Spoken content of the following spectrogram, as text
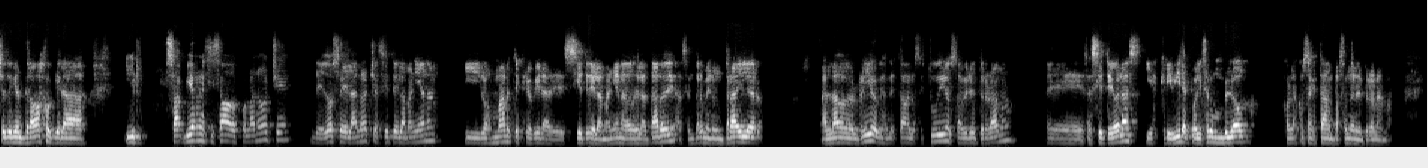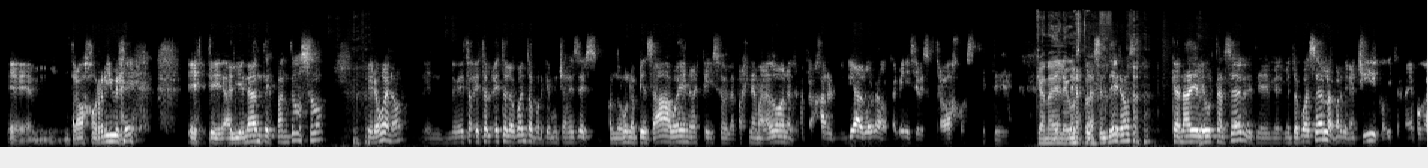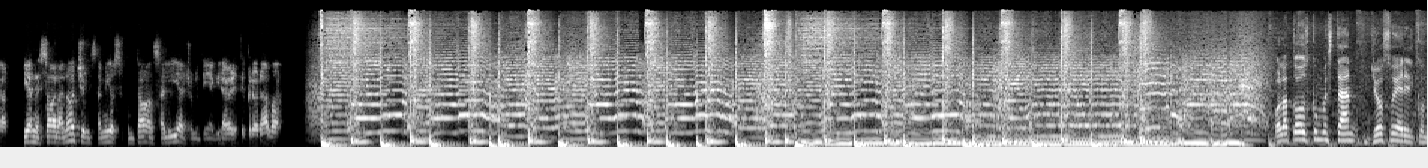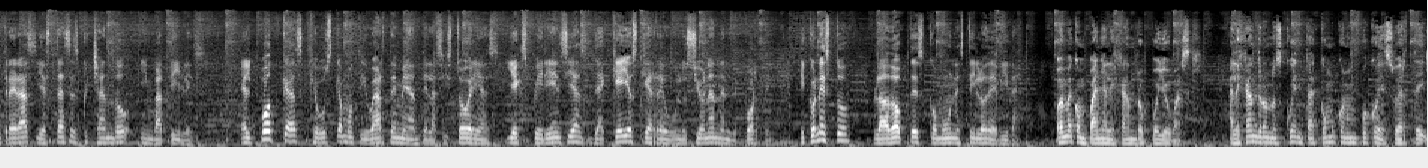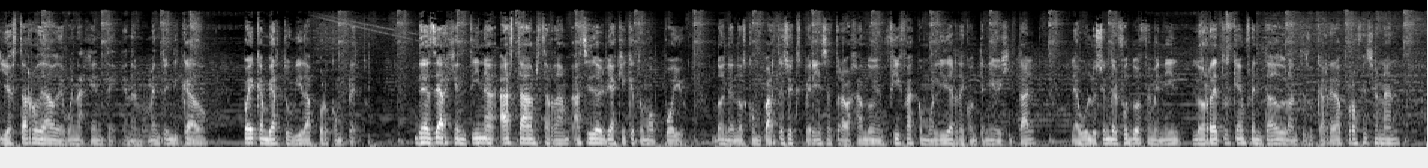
yo tenía un trabajo que era ir viernes y sábados por la noche, de 12 de la noche a 7 de la mañana, y los martes creo que era de 7 de la mañana a 2 de la tarde, a sentarme en un tráiler al lado del río, que es donde estaban los estudios, a ver el programa, eh, esas 7 horas, y escribir, actualizar un blog con las cosas que estaban pasando en el programa. Eh, un trabajo horrible, este, alienante, espantoso, pero bueno, esto, esto, lo cuento porque muchas veces cuando uno piensa, ah, bueno, este hizo la página Maradona, se fue a trabajar el Mundial, bueno, también hice esos trabajos este, que a nadie le gusta. placenteros, que a nadie le gusta hacer, este, me, tocó hacerlo, aparte era chico, viste, en una época, viernes, sábado a la noche, mis amigos se juntaban, salían, yo me tenía que ir a ver este programa. Hola a todos, ¿cómo están? Yo soy Ariel Contreras y estás escuchando Imbatibles, el podcast que busca motivarte mediante las historias y experiencias de aquellos que revolucionan el deporte y con esto lo adoptes como un estilo de vida. Hoy me acompaña Alejandro Pollo Barsky. Alejandro nos cuenta cómo con un poco de suerte y estar rodeado de buena gente en el momento indicado puede cambiar tu vida por completo. Desde Argentina hasta Ámsterdam ha sido el viaje que tomó Pollo, donde nos comparte su experiencia trabajando en FIFA como líder de contenido digital, la evolución del fútbol femenil, los retos que ha enfrentado durante su carrera profesional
